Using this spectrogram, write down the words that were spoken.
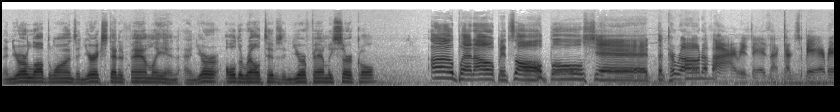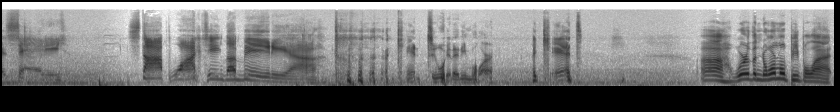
and your loved ones and your extended family and, and your older relatives and your family circle. Oh, but hope it's all bullshit. The coronavirus is a conspiracy. Stop watching the media. I can't do it anymore. I can't. Uh, where are the normal people at?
